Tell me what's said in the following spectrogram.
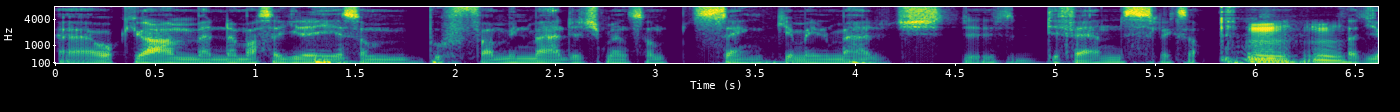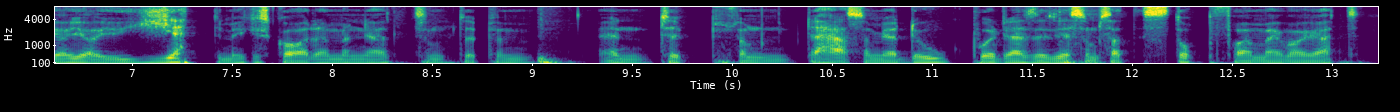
Eh, Och jag använder massa grejer som buffar min management som sänker min manage defense liksom. Mm. Mm. Så att jag gör ju jättemycket skada men jag, som typ en, en typ som det här som jag dog på, det, det som satte stopp för mig var ju att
